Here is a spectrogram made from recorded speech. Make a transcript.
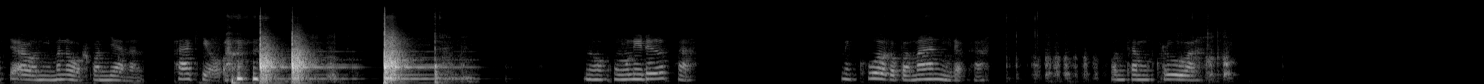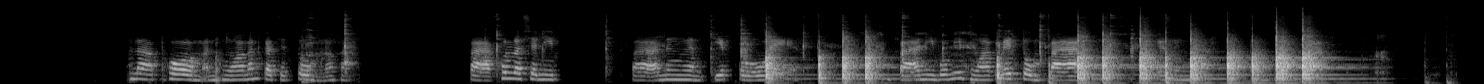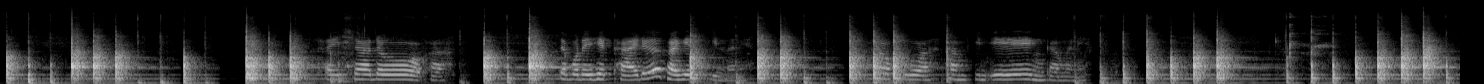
จะเอานี้มันออกก่อนอย่านั้นค่าเขียวเนาะคงนี่เด้อค่ะ ไม่คั่วกับประมาณนี้แหละค่ะ คนทำครัว ลาพร้อมอันหัวมันก็จะต้มเนาะค่ะปลาคนละชนิดปลาเนื้อเก็บตัวไว้ปลาอันนี้บ่มีหัวก็ได้ต้มปลาอันหนึงค่ะไทยชาโดค่ะ แต่บ่ได้เฮ็ดขายเด้อค่ะเฮ็ดกินอันนี้ครอบครัวทำกินเองค่ะมื้อนี้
